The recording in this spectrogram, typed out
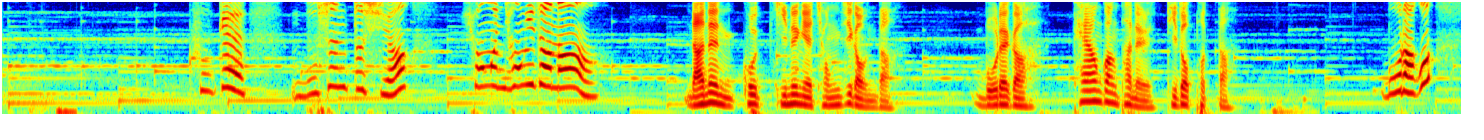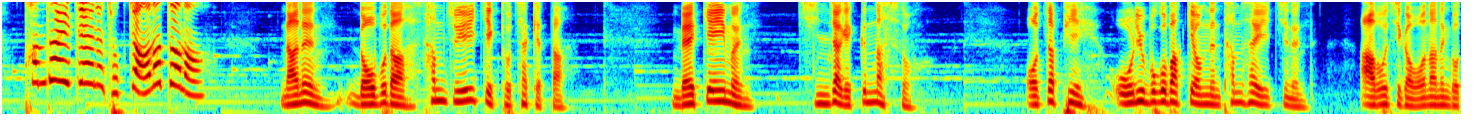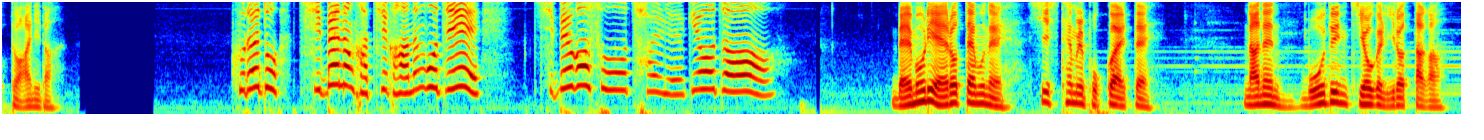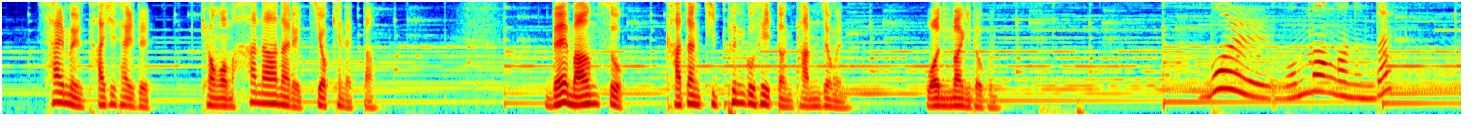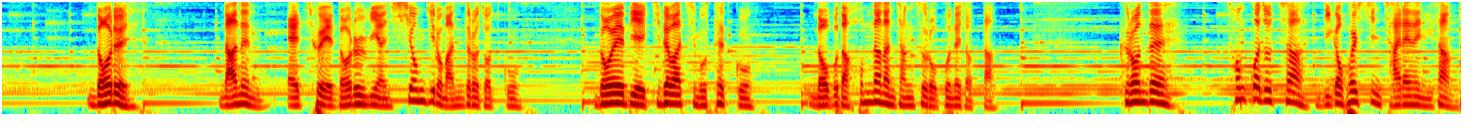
그게 무슨 뜻이야? 형은 형이잖아. 나는 곧 기능의 정지가 온다. 모래가 태양광판을 뒤덮었다. 뭐라고? 탐사일지에는 적지 않았잖아. 나는 너보다 3주 일찍 도착했다. 내 게임은 진작에 끝났어. 어차피 오류 보고밖에 없는 탐사 일지는 아버지가 원하는 것도 아니다. 그래도 집에는 같이 가는 거지. 집에 가서 잘 얘기하자. 메모리 에러 때문에 시스템을 복구할 때 나는 모든 기억을 잃었다가 삶을 다시 살듯 경험 하나하나를 기억해냈다. 내 마음속 가장 깊은 곳에 있던 감정은 원망이더군. 뭘 원망하는데? 너를 나는 애초에 너를 위한 시험기로 만들어졌고 너에 비해 기대받지 못했고 너보다 험난한 장소로 보내졌다. 그런데 성과조차 네가 훨씬 잘해낸 이상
